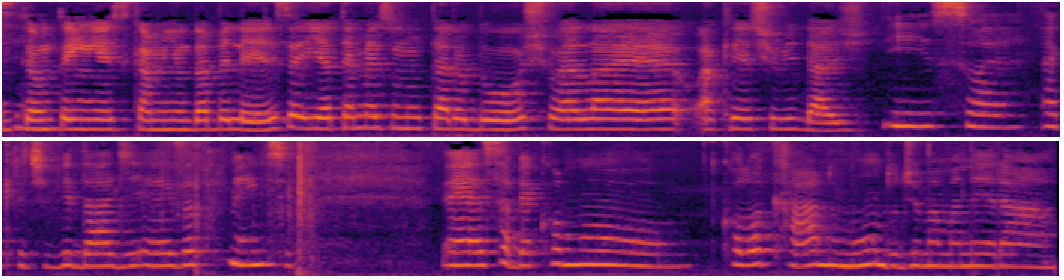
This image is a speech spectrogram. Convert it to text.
Então tem esse caminho da beleza e até mesmo no tarot do Osho ela é a criatividade. Isso é, a criatividade é exatamente é saber como colocar no mundo de uma maneira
